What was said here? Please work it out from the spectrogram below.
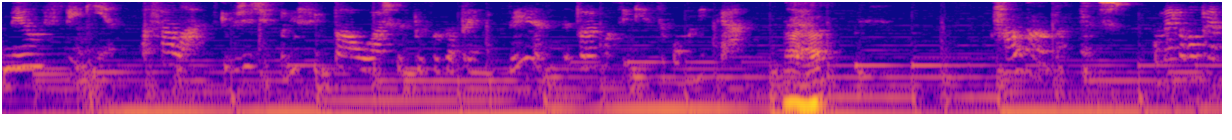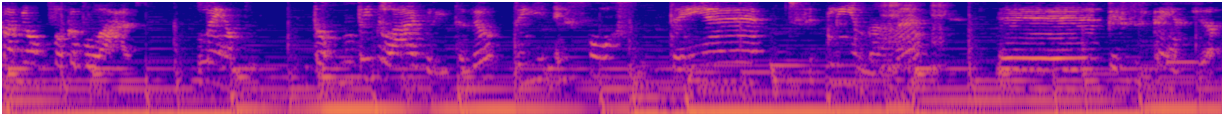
o meu speaking, a falar. Porque o objetivo principal, eu acho que as pessoas aprendem inglês, é para conseguir se comunicar. Uhum. Falando, gente. Como é que eu vou aumentar meu vocabulário? Lendo. Então, não tem milagre, entendeu? Tem esforço, tem é, disciplina, né? É, persistência.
